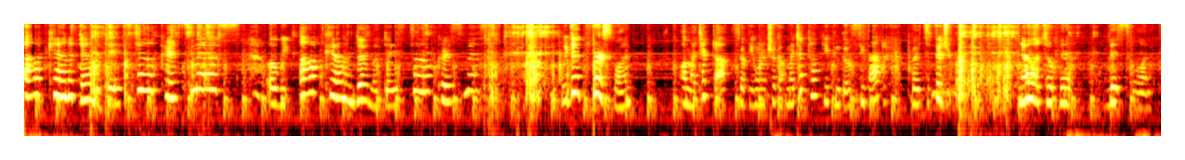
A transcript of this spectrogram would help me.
are counting down the days till Christmas. Oh, we are counting down the days till Christmas. We did the first one on my TikTok, so if you want to check out my TikTok, you can go see that. But it's a fidget. Now let's open this one.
